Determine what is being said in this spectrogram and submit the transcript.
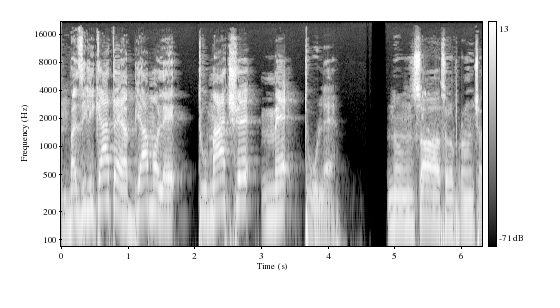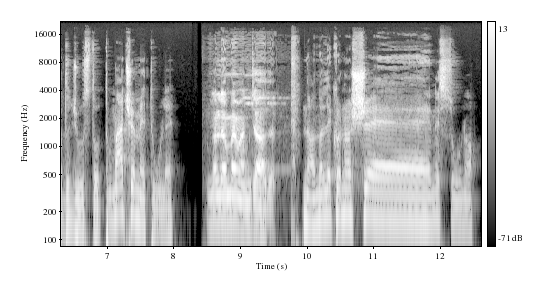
Basilicata e abbiamo le tumace metule. Non so se l'ho pronunciato giusto. Tumace metule. Non le ho mai mangiate. No, non le conosce nessuno.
